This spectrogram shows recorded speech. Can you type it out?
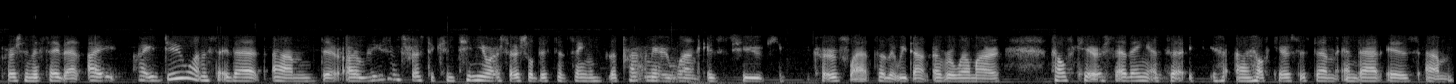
person to say that. I I do want to say that um, there are reasons for us to continue our social distancing. The primary one is to keep curve flat so that we don't overwhelm our healthcare setting and a, a healthcare system, and that is um,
